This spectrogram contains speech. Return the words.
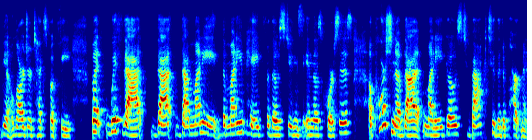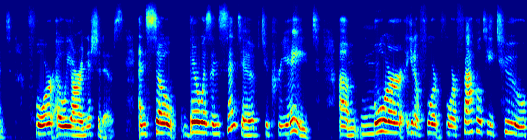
you know larger textbook fee. But with that that that money the money paid for those students in those courses a portion of that money goes to back to the department for OER initiatives. And so there was incentive to create um, more you know for for faculty to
